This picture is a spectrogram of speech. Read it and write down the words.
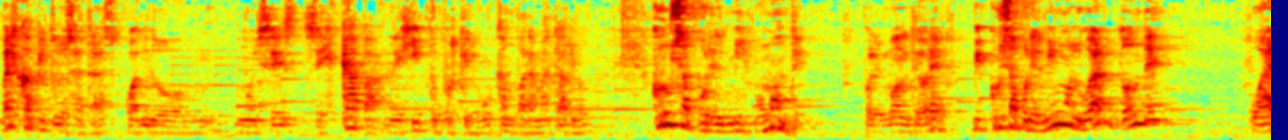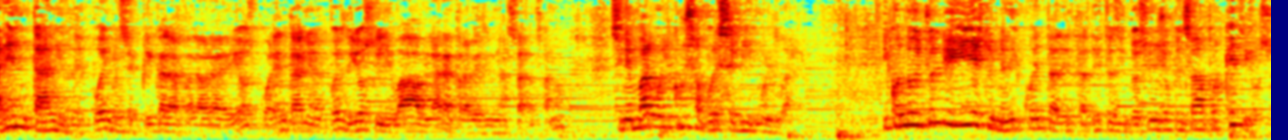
varios capítulos atrás, cuando Moisés se escapa de Egipto porque lo buscan para matarlo, cruza por el mismo monte, por el monte Oreb. Cruza por el mismo lugar donde 40 años después, nos explica la palabra de Dios, 40 años después Dios le va a hablar a través de una salsa. ¿no? Sin embargo, él cruza por ese mismo lugar. Y cuando yo leí esto y me di cuenta de esta, de esta situación, yo pensaba, ¿por qué Dios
